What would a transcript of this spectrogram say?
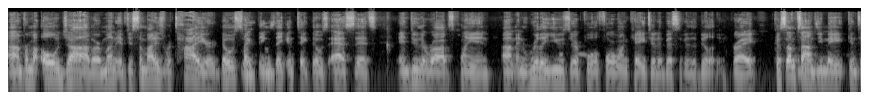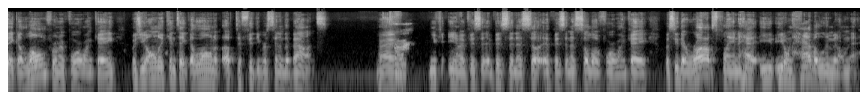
um, from an old job or money. If just somebody's retired, those type mm-hmm. things, they can take those assets and do the ROBS plan um, and really use their full 401k to the best of his ability, right? Because sometimes mm-hmm. you may can take a loan from a 401k, but you only can take a loan of up to 50% of the balance, right? You, can, you know if it's if it's in a if it's in a solo 401k, but see the ROBS plan, you, you don't have a limit on that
